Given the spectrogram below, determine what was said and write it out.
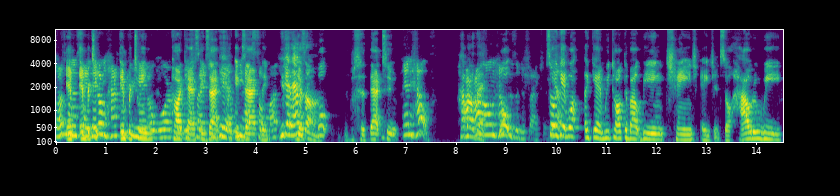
I was in- gonna in say they between- don't have to in between a war podcasts, exactly, because we have exactly. so much. You got Yeah, Amazon. Well, that too. and health. How about our that? own health Well, is a distraction. So Yeah. again, well, again, we talked about being change agents. So how do we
